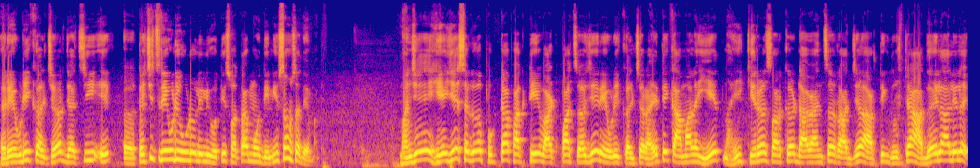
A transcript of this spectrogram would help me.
रेवडी कल्चर ज्याची एक त्याचीच रेवडी उडवलेली होती स्वतः मोदींनी संसदेमध्ये. म्हणजे हे जे सगळं फुकटाफाकटी वाटपाचं जे रेवडी कल्चर आहे ते कामाला येत नाही. केरळसारखं डाव्यांचं राज्य आर्थिकदृष्ट्या आदळायला आलेलं आहे.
